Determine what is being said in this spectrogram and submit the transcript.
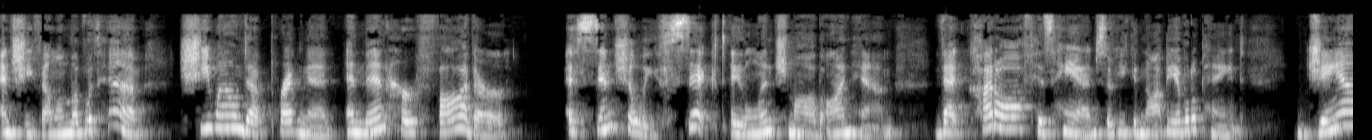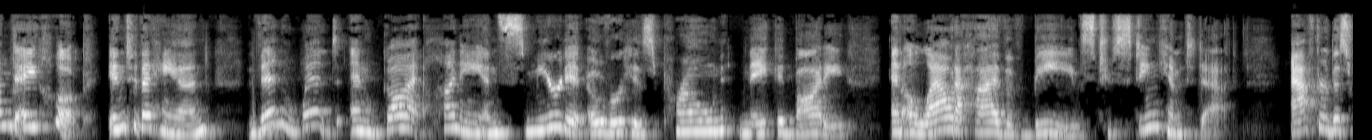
and she fell in love with him. She wound up pregnant and then her father essentially sicked a lynch mob on him that cut off his hand so he could not be able to paint, jammed a hook into the hand, then went and got honey and smeared it over his prone, naked body and allowed a hive of bees to sting him to death. After this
